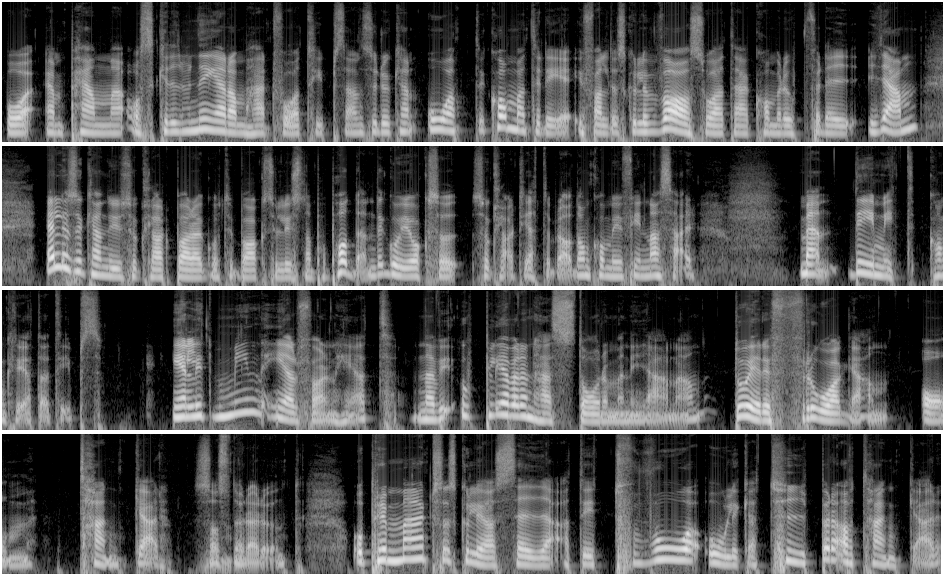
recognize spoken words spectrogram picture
och en penna och skriv ner de här två tipsen så du kan återkomma till det ifall det skulle vara så att det här kommer upp för dig igen. Eller så kan du ju såklart bara gå tillbaka och lyssna på podden. Det går ju också såklart jättebra. De kommer ju finnas här. Men det är mitt konkreta tips. Enligt min erfarenhet, när vi upplever den här stormen i hjärnan, då är det frågan om tankar som snurrar runt. Och primärt så skulle jag säga att det är två olika typer av tankar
